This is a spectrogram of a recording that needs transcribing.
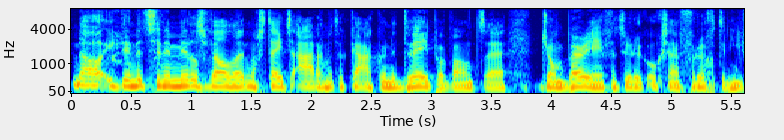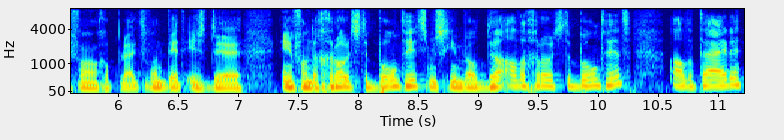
nou, ik denk dat ze inmiddels wel eh, nog steeds aardig met elkaar kunnen dwepen. Want eh, John Barry heeft natuurlijk ook zijn vruchten hiervan geplukt. Want dit is de, een van de grootste Bondhits. Misschien wel de allergrootste Bondhit alle tijden.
